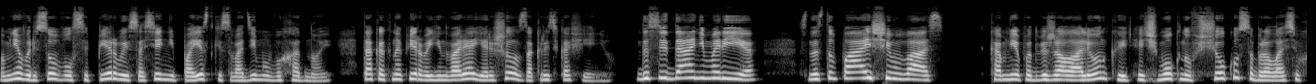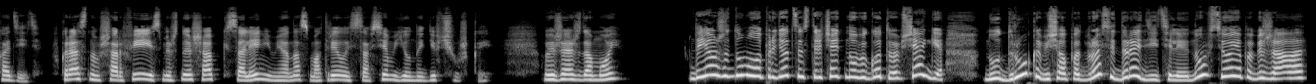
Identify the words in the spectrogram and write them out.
У меня вырисовывался первый из осенней поездки с Вадимом выходной, так как на 1 января я решила закрыть кофейню. «До свидания, Мария! С наступающим вас!» Ко мне подбежала Аленка и, чмокнув щеку, собралась уходить. В красном шарфе и смешной шапке с оленями она смотрелась совсем юной девчушкой. «Уезжаешь домой?» Да я уже думала, придется встречать Новый год в общаге, но друг обещал подбросить до родителей. Ну все, я побежала.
